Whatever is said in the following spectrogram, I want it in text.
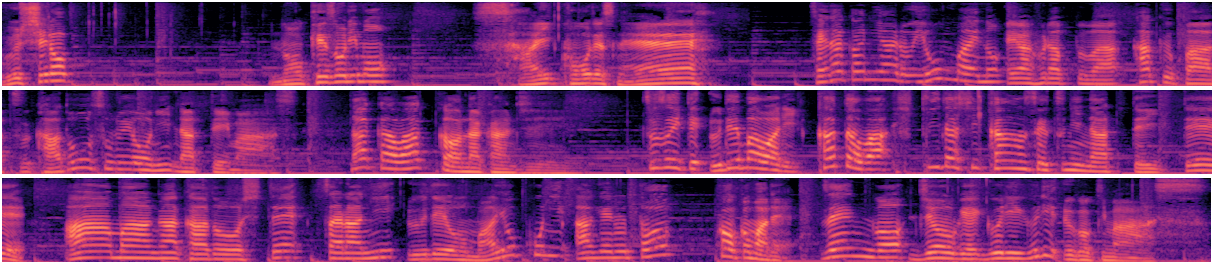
後ろ。のけぞりも最高ですね。背中にある4枚のエアフラップは各パーツ稼働するようになっています。中はこんな感じ。続いて腕周り、肩は引き出し関節になっていて、アーマーが稼働して、さらに腕を真横に上げると、ここまで前後上下ぐりぐり動きます。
